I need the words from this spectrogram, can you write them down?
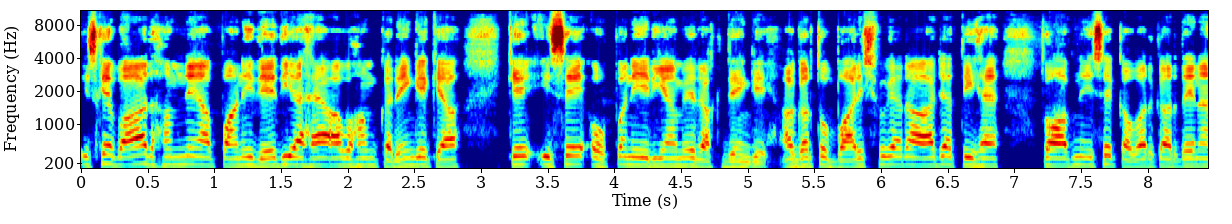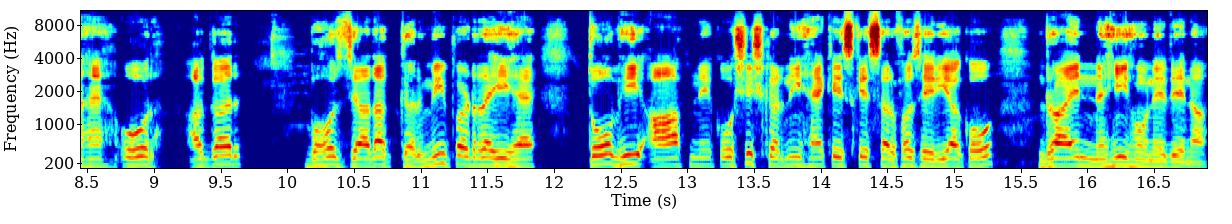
इसके बाद हमने अब पानी दे दिया है, अब हम करेंगे क्या कि इसे ओपन एरिया में रख देंगे। अगर तो बारिश वगैरह आ जाती है तो आपने इसे कवर कर देना है। और अगर बहुत ज़्यादा गर्मी पड़ रही है तो भी आपने कोशिश करनी है कि इसके सरफस एरिया को ड्राई नहीं होने देना।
